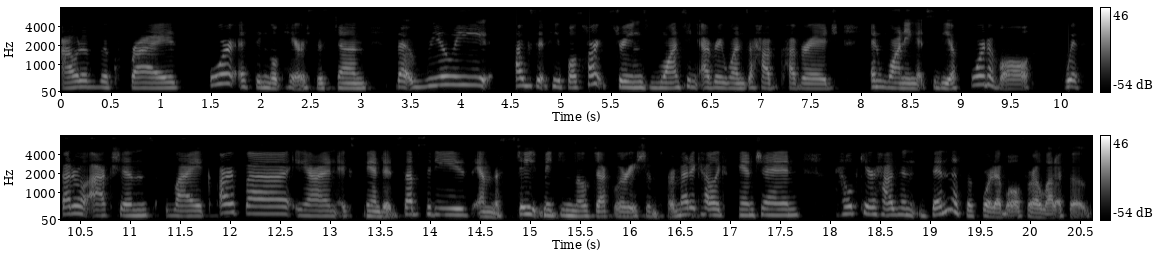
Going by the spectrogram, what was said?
out of the cries for a single payer system that really tugs at people's heartstrings, wanting everyone to have coverage and wanting it to be affordable. With federal actions like ARPA and expanded subsidies, and the state making those declarations for Medi-Cal expansion, healthcare hasn't been this affordable for a lot of folks.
